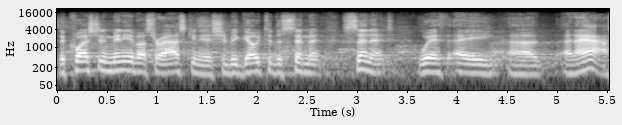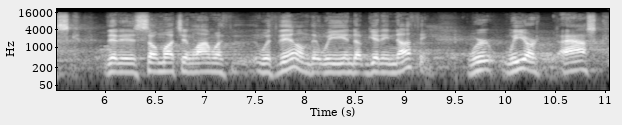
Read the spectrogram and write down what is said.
The question many of us are asking is, should we go to the Senate with a, uh, an ask that is so much in line with, with them that we end up getting nothing. We're, we are asked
